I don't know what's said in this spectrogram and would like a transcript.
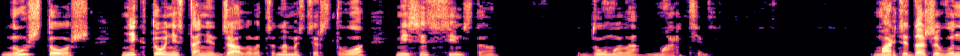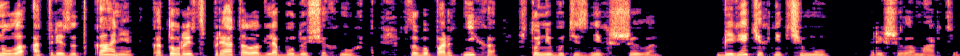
Ну что ж, никто не станет жаловаться на мастерство миссис Симстон, думала Марти. Марти даже вынула отрезы ткани, которые спрятала для будущих нужд, чтобы портниха что-нибудь из них сшила. Беречь их ни к чему, решила Марти.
